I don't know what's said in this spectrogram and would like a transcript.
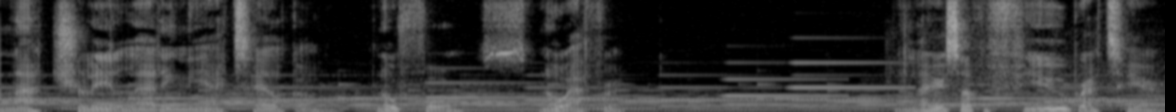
naturally letting the exhale go. No force, no effort. Allow yourself a few breaths here.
